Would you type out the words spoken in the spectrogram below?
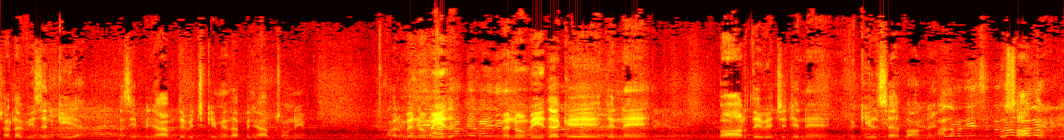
ਸਾਡਾ ਵਿਜ਼ਨ ਕੀ ਆ ਅਸੀਂ ਪੰਜਾਬ ਦੇ ਵਿੱਚ ਕਿਵੇਂ ਦਾ ਪੰਜਾਬ ਚਾਹੁੰਦੇ ਹਾਂ? ਪਰ ਮੈਨੂੰ ਉਮੀਦ ਮੈਨੂੰ ਉਮੀਦ ਹੈ ਕਿ ਜਿੰਨੇ ਬਾਰ ਦੇ ਵਿੱਚ ਜਿੰਨੇ ਵਕੀਲ ਸਹਿਬਾਨ ਨੇ, ਉਹ ਸਾਥ ਦੇਣਗੇ।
